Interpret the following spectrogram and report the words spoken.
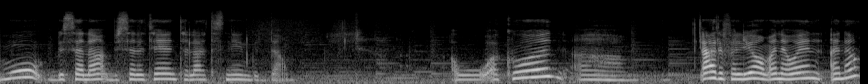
مو بسنة بسنتين ثلاث سنين قدام. وأكون أعرف اليوم أنا وين أنا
